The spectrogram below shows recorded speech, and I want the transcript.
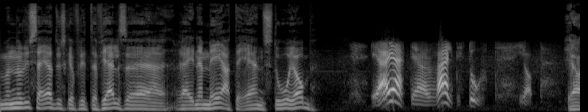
men når du sier at du skal flytte fjell, så regner jeg med at det er en stor jobb? Ja, ja, det er en veldig stort jobb. Ja.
